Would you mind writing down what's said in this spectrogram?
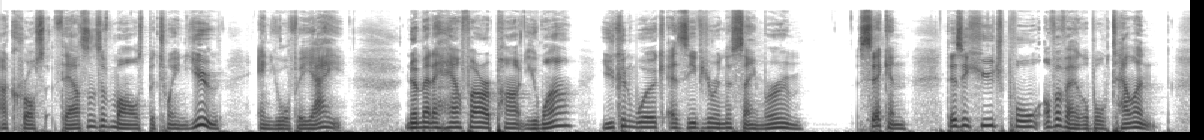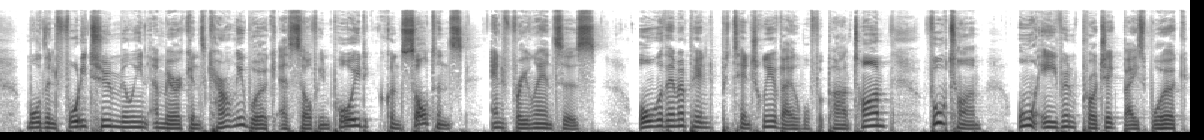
across thousands of miles between you and your VA. No matter how far apart you are, you can work as if you're in the same room. Second, there's a huge pool of available talent. More than 42 million Americans currently work as self employed consultants and freelancers. All of them are potentially available for part time, full time, or even project based work.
